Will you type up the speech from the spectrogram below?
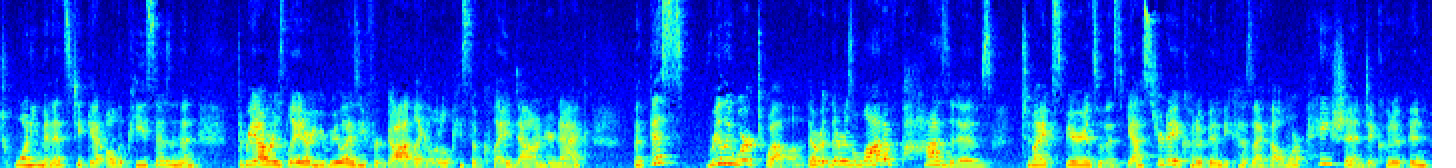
20 minutes to get all the pieces and then three hours later you realize you forgot like a little piece of clay down on your neck. But this really worked well. There, there was a lot of positives to my experience with this yesterday. It could have been because I felt more patient. It could have been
